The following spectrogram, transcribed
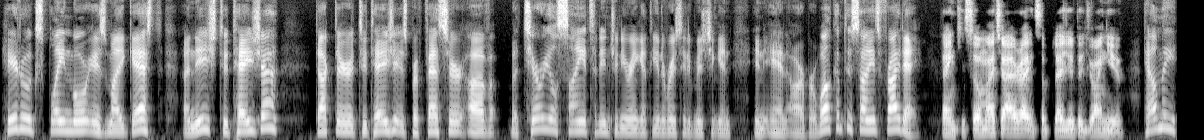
Here to explain more is my guest, Anish Tuteja. Dr. Tuteja is professor of material science and engineering at the University of Michigan in Ann Arbor. Welcome to Science Friday. Thank you so much, Ira. It's a pleasure to join you. Tell me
